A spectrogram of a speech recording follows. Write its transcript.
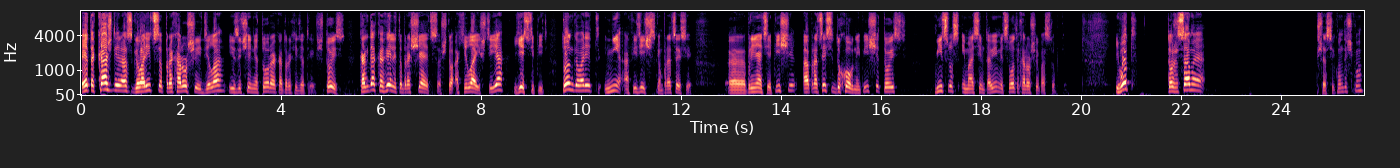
это каждый раз говорится про хорошие дела и изучение Тора, о которых идет речь. То есть, когда Кагелет обращается, что ахила и штия есть и пить, то он говорит не о физическом процессе э, принятия пищи, а о процессе духовной пищи, то есть митсвус и маасим тави, митсвот и хорошие поступки. И вот то же самое, сейчас, секундочку,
